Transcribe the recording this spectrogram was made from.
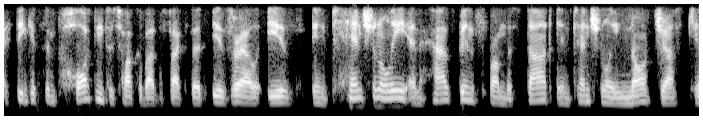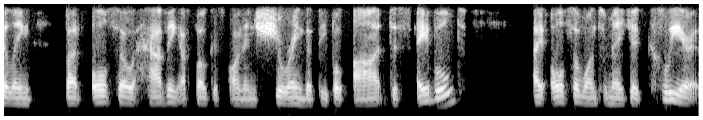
I think it's important to talk about the fact that Israel is intentionally and has been from the start intentionally not just killing, but also having a focus on ensuring that people are disabled, I also want to make it clear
